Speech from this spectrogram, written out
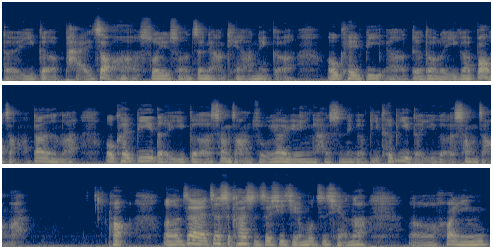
的一个牌照啊，所以说这两天啊，那个 OKB 啊得到了一个暴涨。当然了，OKB 的一个上涨主要原因还是那个比特币的一个上涨啊。好，呃，在正式开始这期节目之前呢，呃，欢迎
